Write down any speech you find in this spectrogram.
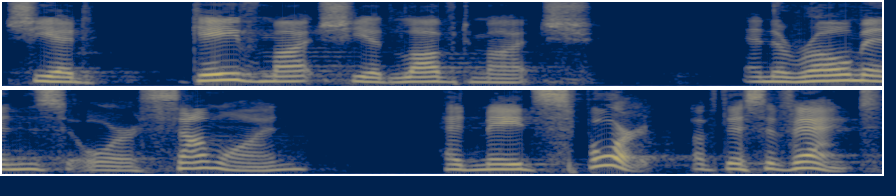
She had gave much, she had loved much. And the Romans or someone had made sport of this event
